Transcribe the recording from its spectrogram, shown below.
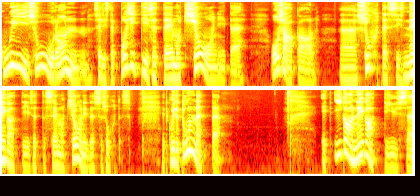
kui suur on selliste positiivsete emotsioonide osakaal äh, suhtes siis negatiivsetesse emotsioonidesse suhtes. et kui te tunnete, et iga negatiivse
